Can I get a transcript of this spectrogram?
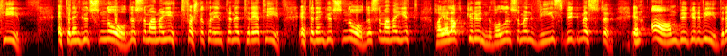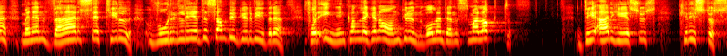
10. Etter den Guds nåde som er meg gitt, 1. Korinterne 3,10. Etter den Guds nåde som er meg gitt, har jeg lagt grunnvollen som en vis byggmester. En annen bygger videre, men enhver ser til hvorledes han bygger videre. For ingen kan legge en annen grunnvoll enn den som er lagt. Det er Jesus Kristus.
